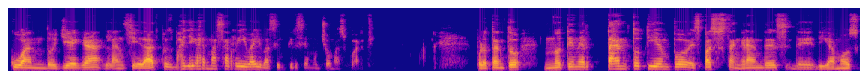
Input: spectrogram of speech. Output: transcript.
cuando llega la ansiedad, pues va a llegar más arriba y va a sentirse mucho más fuerte. Por lo tanto, no tener tanto tiempo, espacios tan grandes de, digamos,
